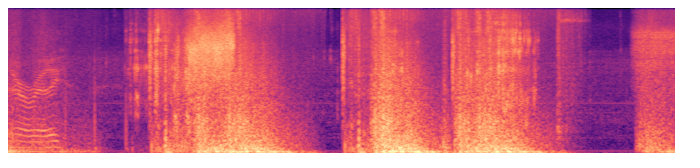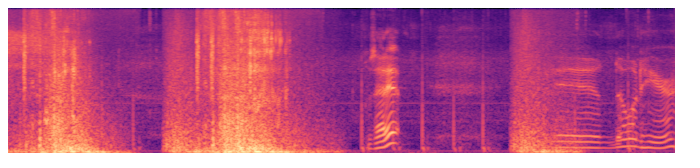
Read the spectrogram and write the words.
There already. Was that it? And no one here.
